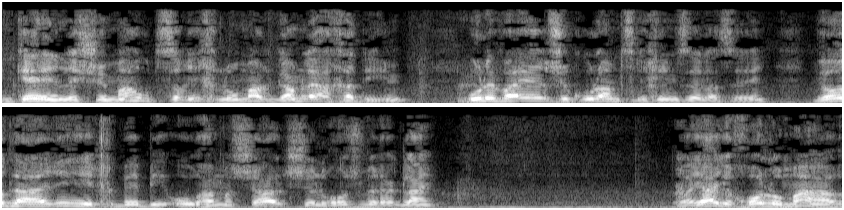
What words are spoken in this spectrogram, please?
אם כן, לשם מה הוא צריך לומר גם לאחדים, ולבאר שכולם צריכים זה לזה, ועוד להעריך בביאור המשל של ראש ורגליים. הוא היה יכול לומר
